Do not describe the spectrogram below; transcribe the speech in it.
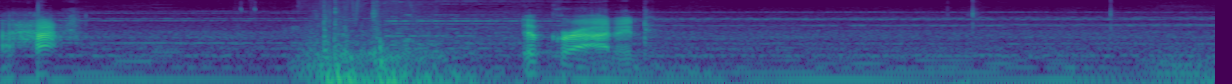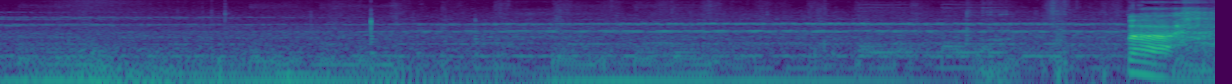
Aha. Upgraded. Ugh.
